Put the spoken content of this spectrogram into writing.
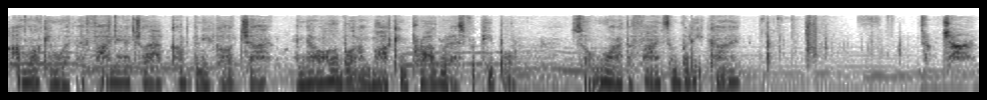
I'm working with a financial app company called John, and they're all about unlocking progress for people. So we wanted to find somebody kind. John.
